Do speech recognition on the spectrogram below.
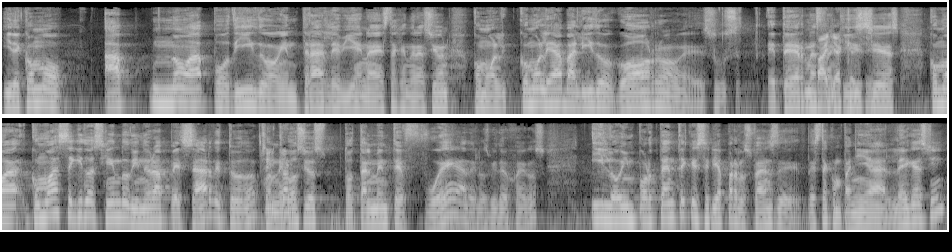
y de cómo ha- no ha podido entrarle bien a esta generación, cómo, cómo le ha valido gorro eh, sus eternas Vaya franquicias, cómo, ha, cómo ha seguido haciendo dinero a pesar de todo, con claro. negocios totalmente fuera de los videojuegos y lo importante que sería para los fans de, de esta compañía Legacy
